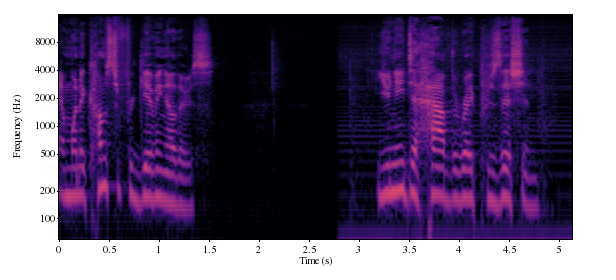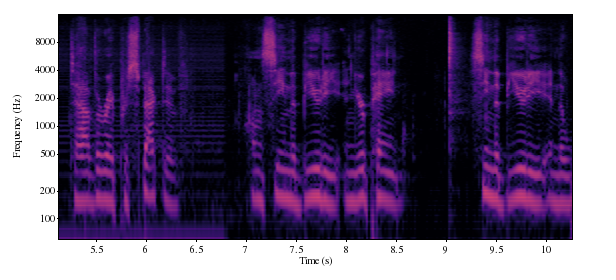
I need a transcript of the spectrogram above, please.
And when it comes to forgiving others, you need to have the right position, to have the right perspective on seeing the beauty in your pain, seeing the beauty in the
